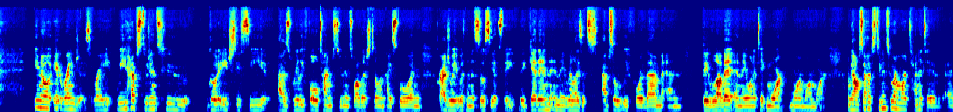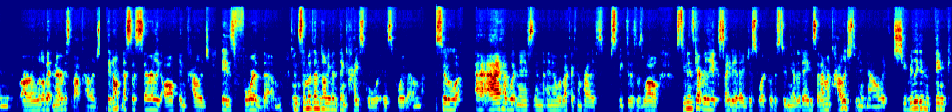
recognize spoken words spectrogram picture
you know, it ranges, right? We have students who go to HCC as really full-time students while they're still in high school and graduate with an associate's. They they get in and they realize it's absolutely for them and they love it and they want to take more, more, more, more. We also have students who are more tentative and are a little bit nervous about college. They don't necessarily all think college is for them. And some of them don't even think high school is for them. So I, I have witnessed, and I know Rebecca can probably speak to this as well. Students get really excited. I just worked with a student the other day who said, I'm a college student now. Like she really didn't think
